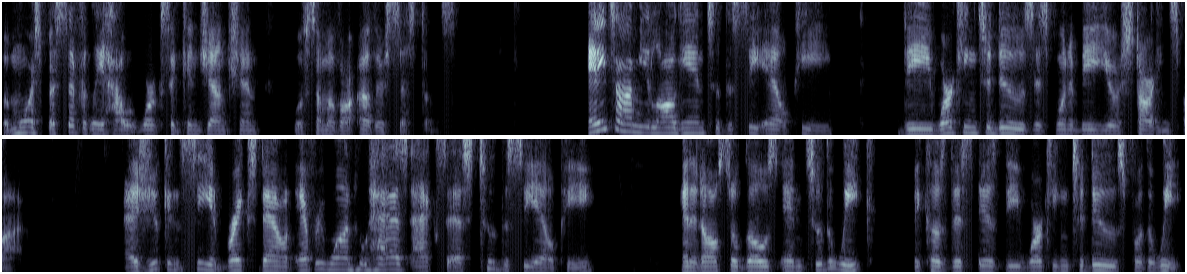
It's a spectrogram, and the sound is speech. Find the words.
but more specifically, how it works in conjunction with some of our other systems. Anytime you log into the CLP, the working to dos is going to be your starting spot. As you can see, it breaks down everyone who has access to the CLP, and it also goes into the week because this is the working to dos for the week.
